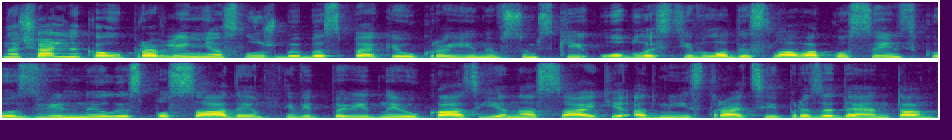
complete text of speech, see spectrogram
Начальника управління Служби безпеки України в Сумській області Владислава Косинського звільнили з посади. Відповідний указ є на сайті адміністрації президента.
